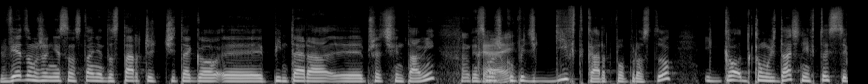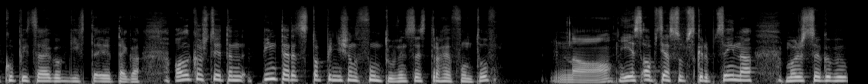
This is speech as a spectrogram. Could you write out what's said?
Wiedzą, że nie są w stanie dostarczyć ci tego y, Pintera y, przed świętami, więc Okej. możesz kupić gift card po prostu i ko, komuś dać, niech ktoś sobie kupi całego gift y, tego. On kosztuje ten Pinter 150 funtów, więc to jest trochę funtów. No, Jest opcja subskrypcyjna, możesz sobie kupi-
